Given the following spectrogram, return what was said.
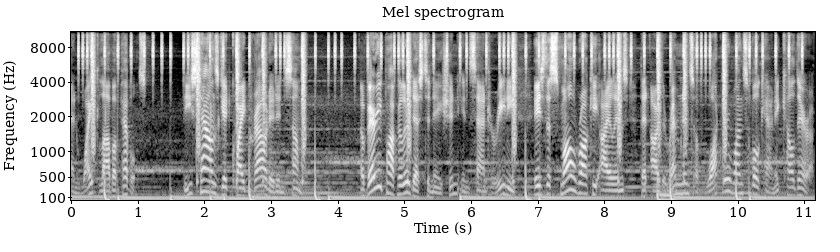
and white lava pebbles. These towns get quite crowded in summer. A very popular destination in Santorini is the small rocky islands that are the remnants of what were once a volcanic caldera.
